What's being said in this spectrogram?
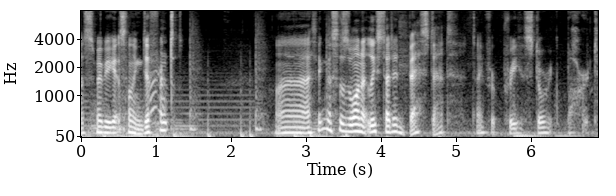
Let's maybe get something different. Uh, I think this is the one at least I did best at. Time for prehistoric Bart.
